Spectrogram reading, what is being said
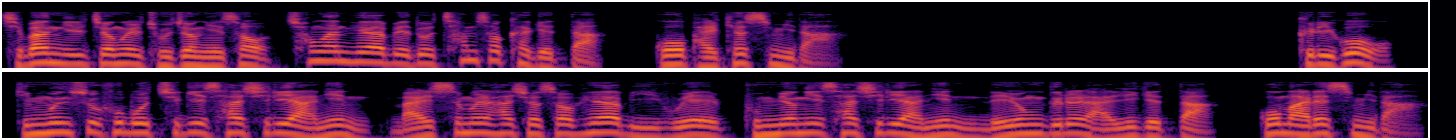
지방 일정을 조정해서 청안 회합에도 참석하겠다고 밝혔습니다. 그리고 김문수 후보 측이 사실이 아닌 말씀을 하셔서 회합 이후에 분명히 사실이 아닌 내용들을 알리겠다고 말했습니다.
